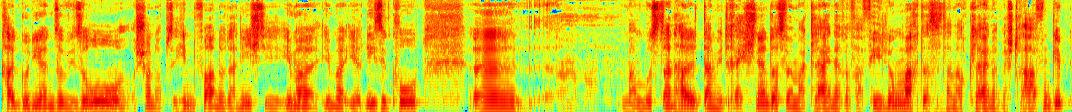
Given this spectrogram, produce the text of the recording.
kalkulieren sowieso schon, ob sie hinfahren oder nicht, immer, immer ihr Risiko. Äh, man muss dann halt damit rechnen, dass wenn man kleinere Verfehlungen macht, dass es dann auch kleinere Strafen gibt,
